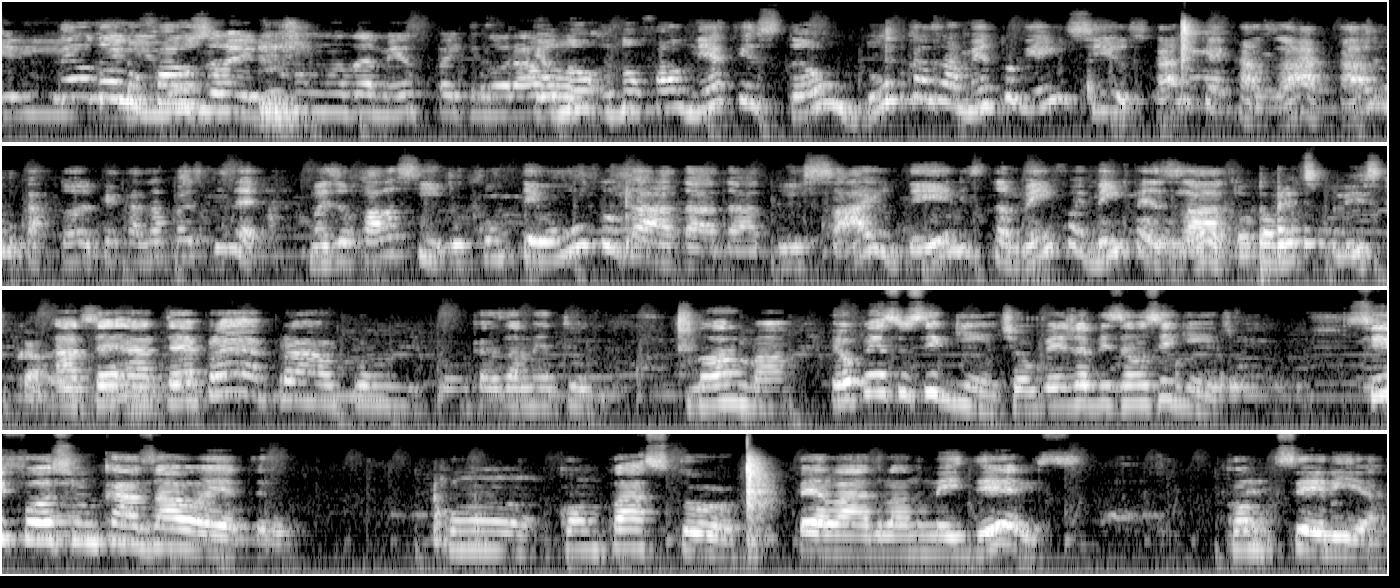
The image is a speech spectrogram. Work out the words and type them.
Ele, Não, não, ele, não falo- usa, ele usa um mandamento pra ignorar Eu o não, eu não falo nem a questão do casamento gay em si. Os caras querem casar, casa no cartório, quer casar, faz o que quiser. Mas eu falo assim, o conteúdo da, da- da- do ensaio deles também foi bem Não, pesado. totalmente explícito, cara. Até, Isso- até pra, pra, pra um, pra um casamento normal. Eu penso o seguinte, eu vejo a visão seguinte. Se fosse um casal hétero com, com um pastor pelado lá no meio deles, como que seria?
